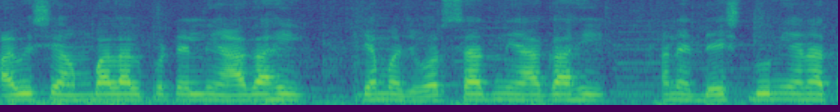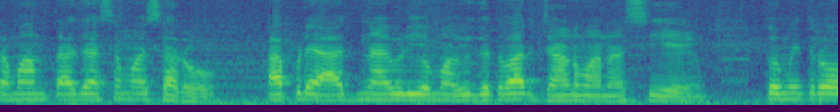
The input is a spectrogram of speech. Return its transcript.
આ વિશે અંબાલાલ પટેલની આગાહી તેમજ વરસાદની આગાહી અને દેશ દુનિયાના તમામ તાજા સમાચારો આપણે આજના વિડીયોમાં વિગતવાર જાણવાના છીએ. તો મિત્રો,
